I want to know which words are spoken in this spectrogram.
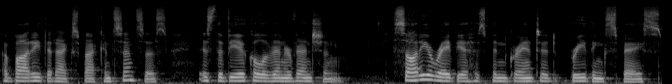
a body that acts by consensus, is the vehicle of intervention. Saudi Arabia has been granted breathing space.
